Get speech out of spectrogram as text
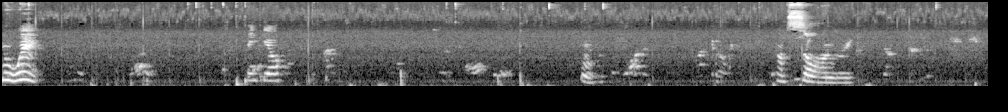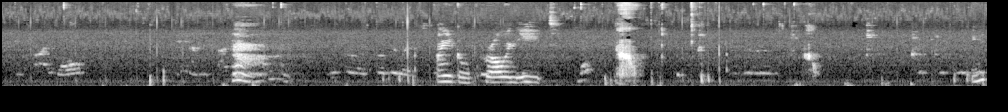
No way. Thank you. Mm. I'm so hungry. I need to go crawl and eat. Eat.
